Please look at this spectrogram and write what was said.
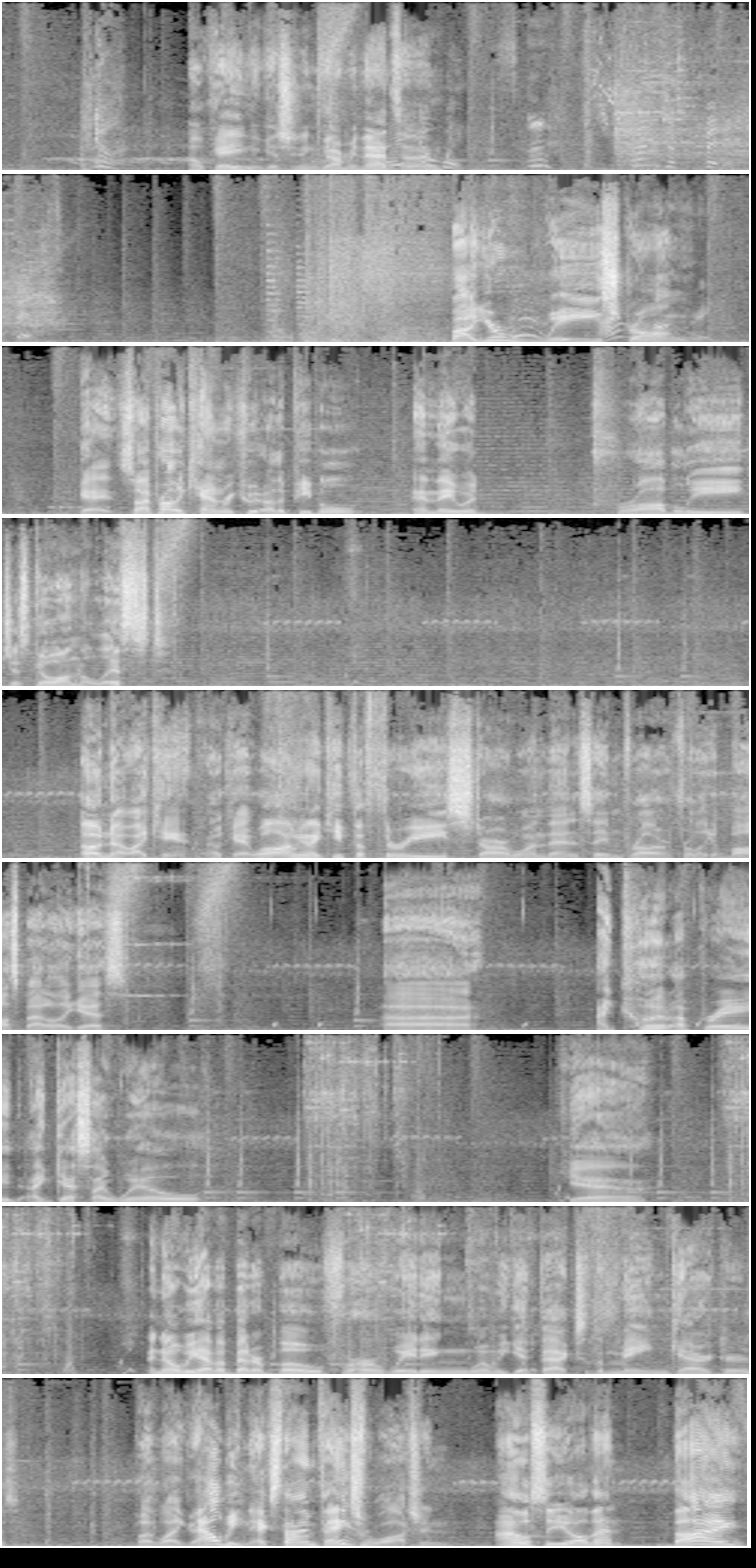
Okay, I guess you didn't guard me that Time Wow, you're way strong. Okay, so I probably can recruit other people, and they would probably just go on the list. Oh no, I can't. Okay, well I'm gonna keep the three star one then, and save him for for like a boss battle, I guess. Uh, I could upgrade. I guess I will. Yeah. I know we have a better bow for her waiting when we get back to the main characters. But like that'll be next time. Thanks for watching. I will see you all then. Bye.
